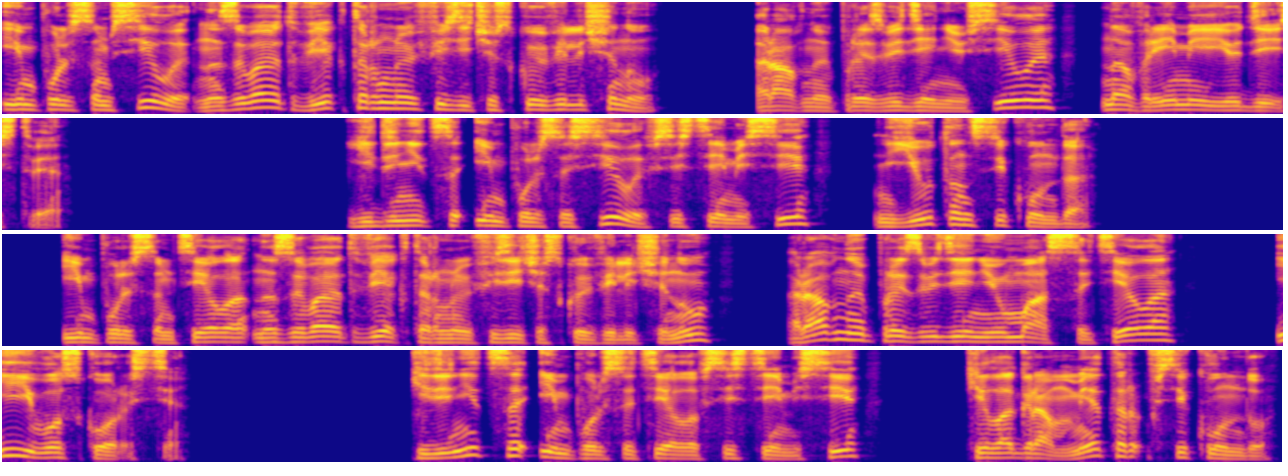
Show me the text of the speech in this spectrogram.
Импульсом силы называют векторную физическую величину, равную произведению силы на время ее действия. Единица импульса силы в системе Си – ньютон-секунда. Импульсом тела называют векторную физическую величину, равную произведению массы тела и его скорости. Единица импульса тела в системе Си – килограмм-метр в секунду.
